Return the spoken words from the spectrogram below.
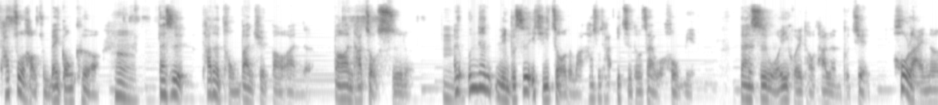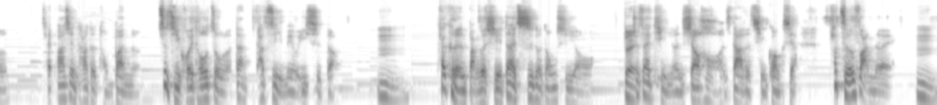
他做好准备功课哦，嗯，但是他的同伴却报案了，报案他走失了。嗯哎，那你不是一起走的吗？他说他一直都在我后面，但是我一回头他人不见。后来呢，才发现他的同伴呢自己回头走了，但他自己没有意识到，嗯，他可能绑个鞋带吃个东西哦，对，就在体能消耗很大的情况下，他折返了，哎，嗯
